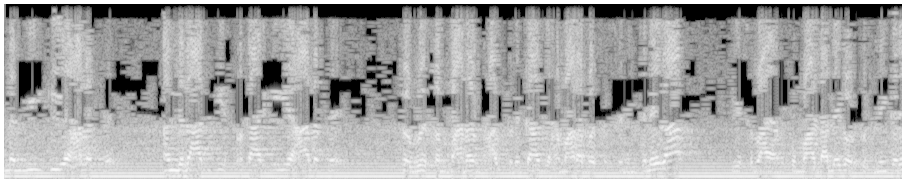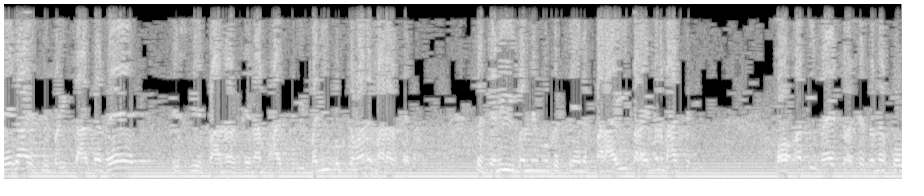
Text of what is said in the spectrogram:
नंदी की हालत है, अंगराज की प्रकार की ये हालत है तो वे सब बानर भाग कर कहा कि हमारा बस उससे नहीं चलेगा, ये सवाय हमको मार डालेगा और कुछ नहीं करेगा, इसमें बड़ी ताकत है, इसलिए बानर सेना भाग चली बली मुक्त माने बानर सेना। तो चली बनी मुक्त सेना पढ़ाई पढ़ाई मन भाग चली और अति भय न को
